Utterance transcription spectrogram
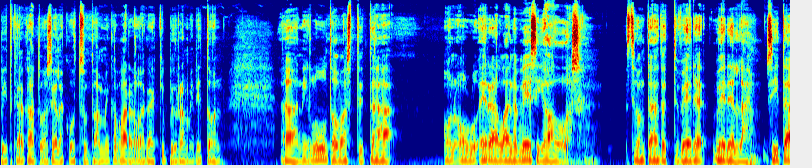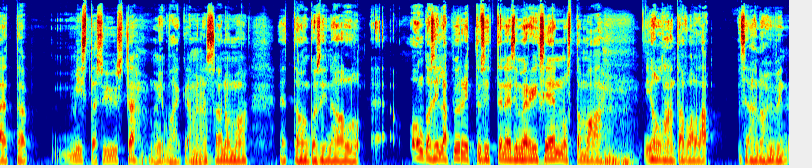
pitkää katua siellä kutsutaan, minkä varrella kaikki pyramidit on, ää, niin luultavasti tämä on ollut eräänlainen vesiallas. Se on täytetty vede, vedellä sitä, että mistä syystä, niin vaikea mennä mm. sanomaan, että onko siinä ollut, onko sillä pyritty sitten esimerkiksi ennustamaan jollain tavalla, sehän on hyvin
